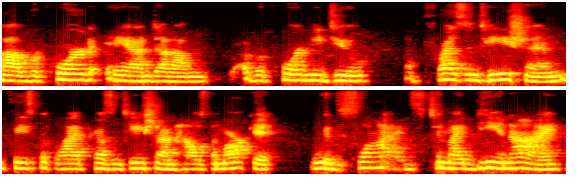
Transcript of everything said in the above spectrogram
uh, record and um, record me do a presentation, Facebook Live presentation on how's the market with slides to my BNI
